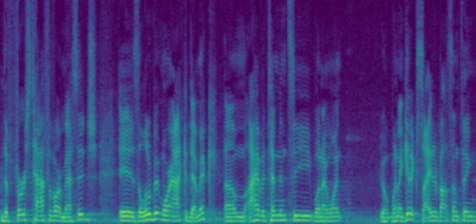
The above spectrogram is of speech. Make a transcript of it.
The first half of our message is a little bit more academic. Um, I have a tendency when I want when I get excited about something,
